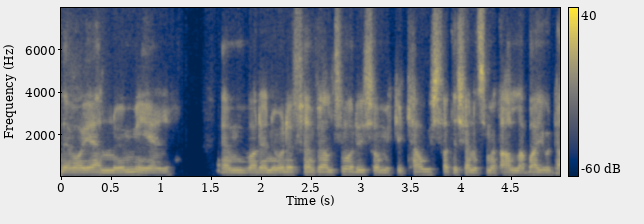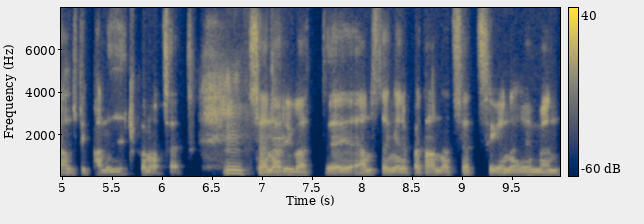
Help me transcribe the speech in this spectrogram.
det var ju ännu mer än vad det nu och det, framförallt var det ju så mycket kaos att det kändes som att alla bara gjorde allt i panik på något sätt. Mm. Sen har det ju varit eh, ansträngande på ett annat sätt senare men,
